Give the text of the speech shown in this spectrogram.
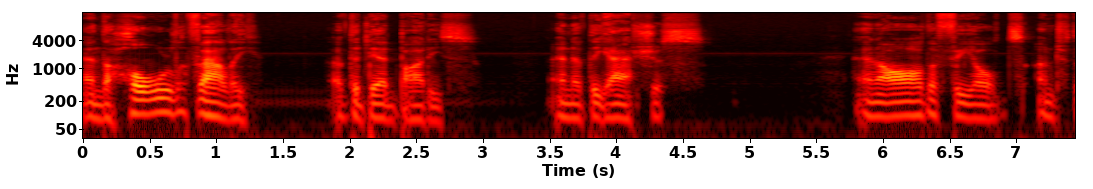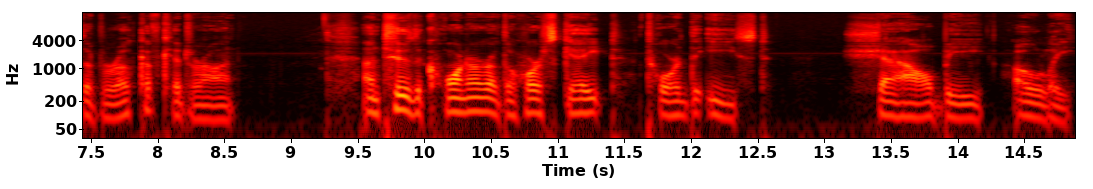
and the whole valley of the dead bodies and of the ashes, and all the fields unto the brook of Kidron, unto the corner of the horse gate toward the east, shall be holy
